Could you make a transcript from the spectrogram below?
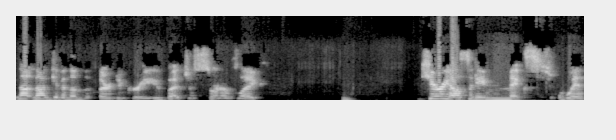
not not giving them the third degree, but just sort of like curiosity mixed with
